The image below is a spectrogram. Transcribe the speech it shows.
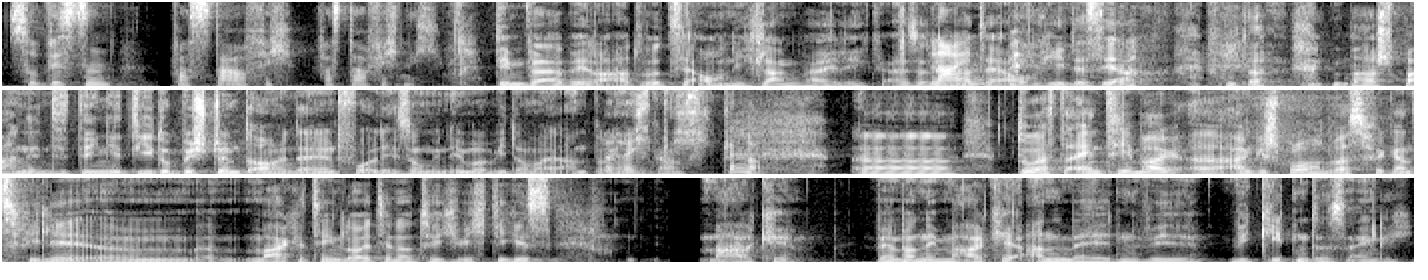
zu wissen, was darf ich, was darf ich nicht. Dem Werberat wird es ja auch nicht langweilig. Also da hat er auch jedes Jahr wieder ein paar spannende Dinge, die du bestimmt auch in deinen Vorlesungen immer wieder mal anbringen Richtig, kannst. genau. Äh, du hast ein Thema äh, angesprochen, was für ganz viele ähm, Marketingleute natürlich wichtig ist. Marke. Wenn man eine Marke anmelden will, wie geht denn das eigentlich?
